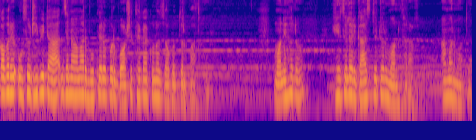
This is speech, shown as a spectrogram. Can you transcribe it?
কবরের উঁচু ঢিপিটা যেন আমার বুকের ওপর বসে থাকা কোনো জগদ্দল পাথর। মনে হলো হেজুলের গাছ দুটোর মন খারাপ, আমার মতন।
